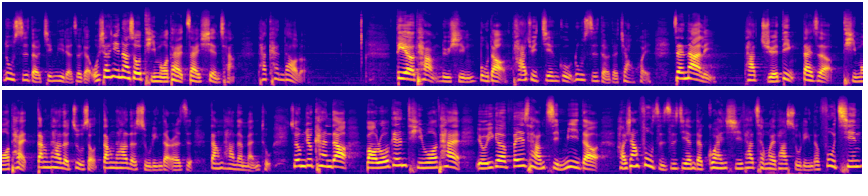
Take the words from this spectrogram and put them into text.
路斯德经历了这个，我相信那时候提摩太在现场，他看到了。第二趟旅行布道，他去兼顾路斯德的教会，在那里。他决定带着提摩太当他的助手，当他的属灵的儿子，当他的门徒。所以我们就看到保罗跟提摩太有一个非常紧密的，好像父子之间的关系。他成为他属灵的父亲。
